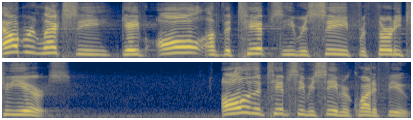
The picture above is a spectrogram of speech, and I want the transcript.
Albert Lexie gave all of the tips he received for 32 years. All of the tips he received, are quite a few.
